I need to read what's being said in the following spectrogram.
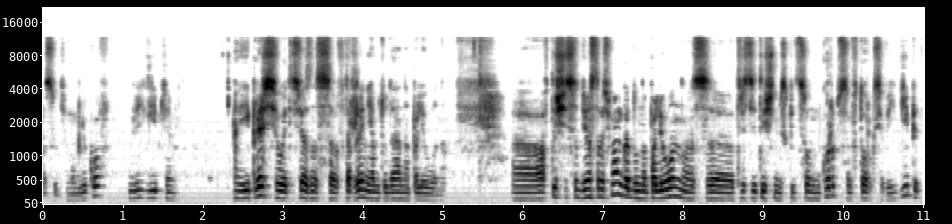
по сути, мамлюков в Египте. И прежде всего это связано с вторжением туда Наполеона. А, в 1698 году Наполеон с 30-тысячным экспедиционным корпусом вторгся в Египет,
